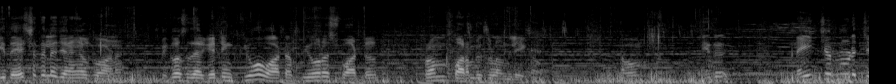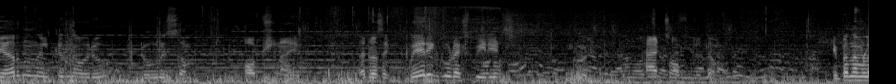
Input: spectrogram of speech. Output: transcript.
ഈ ദേശത്തിലെ ജനങ്ങൾക്കുമാണ്. Because they are getting pure water purest water from Parambikulam lake അപ്പം ഇത് നേച്ചറിനോട് ചേർന്ന് നിൽക്കുന്ന ഒരു ടൂറിസം ഓപ്ഷനായിരുന്നു that was a very good experience hats off to them ഇപ്പം നമ്മൾ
